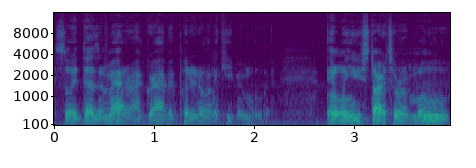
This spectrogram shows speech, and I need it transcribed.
So it doesn't matter. I grab it, put it on, and keep it moving. And when you start to remove,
